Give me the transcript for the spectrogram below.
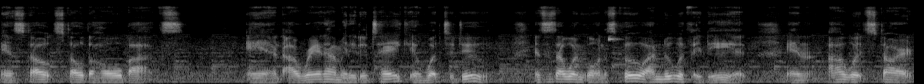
and stole, stole the whole box. And I read how many to take and what to do. And since I wasn't going to school, I knew what they did. And I would start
